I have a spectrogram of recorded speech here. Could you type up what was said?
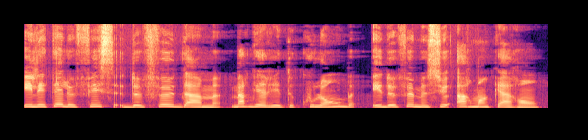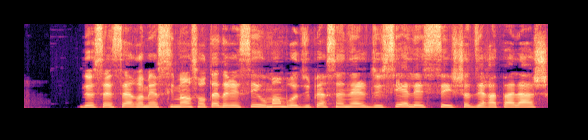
il était le fils de feu dame Marguerite Coulombe et de feu M. Armand Caron. De sincères remerciements sont adressés aux membres du personnel du CLSC Chaudière-Appalaches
